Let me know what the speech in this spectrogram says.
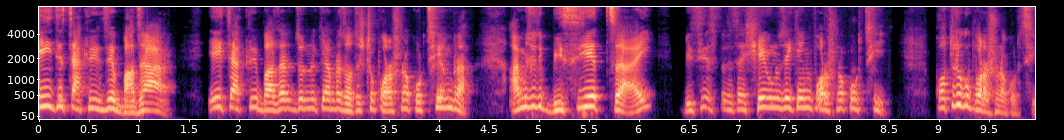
এই যে চাকরির যে বাজার, এই চাকরির বাজারের জন্য কি আমরা যথেষ্ট পড়াশোনা করছি আমরা? আমি যদি বিসিএস চাই বিসিএস পেতে চাই, সেই অনুযায়ী কি আমি পড়াশোনা করছি? কতটুকু পড়াশোনা করছি?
